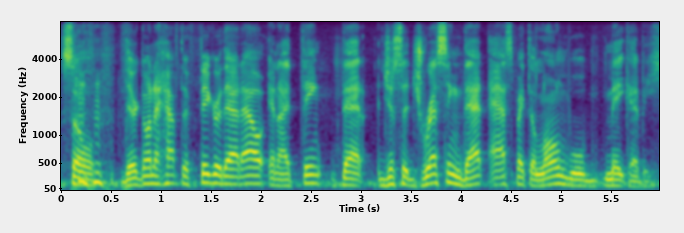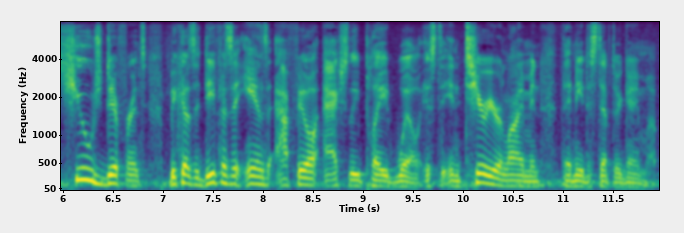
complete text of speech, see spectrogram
So they're going to have to figure that out, and I think that just addressing that aspect alone will make a huge difference because the defensive ends, I feel, actually played well. It's the interior linemen that need to step their game up.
